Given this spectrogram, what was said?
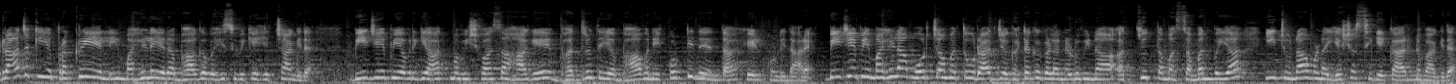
ರಾಜಕೀಯ ಪ್ರಕ್ರಿಯೆಯಲ್ಲಿ ಮಹಿಳೆಯರ ಭಾಗವಹಿಸುವಿಕೆ ಹೆಚ್ಚಾಗಿದೆ. ಬಿಜೆಪಿ ಅವರಿಗೆ ಆತ್ಮವಿಶ್ವಾಸ ಹಾಗೆ ಭದ್ರತೆಯ ಭಾವನೆ ಕೊಟ್ಟಿದೆ ಅಂತ ಹೇಳಿಕೊಂಡಿದ್ದಾರೆ. ಬಿಜೆಪಿ ಮಹಿಳಾ ಮೋರ್ಚಾ ಮತ್ತು ರಾಜ್ಯ ಘಟಕಗಳ ನಡುವಿನ ಅತ್ಯುತ್ತಮ ಸಮನ್ವಯ ಈ ಚುನಾವಣಾ ಯಶಸ್ಸಿಗೆ ಕಾರಣವಾಗಿದೆ.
